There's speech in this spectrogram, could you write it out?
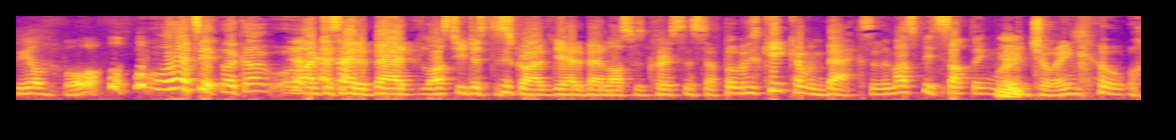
be on board. well, that's it. Look, I, well, I've just had a bad loss. You just described you had a bad loss with Chris and stuff, but we keep coming back, so there must be something we're hmm. enjoying, or,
